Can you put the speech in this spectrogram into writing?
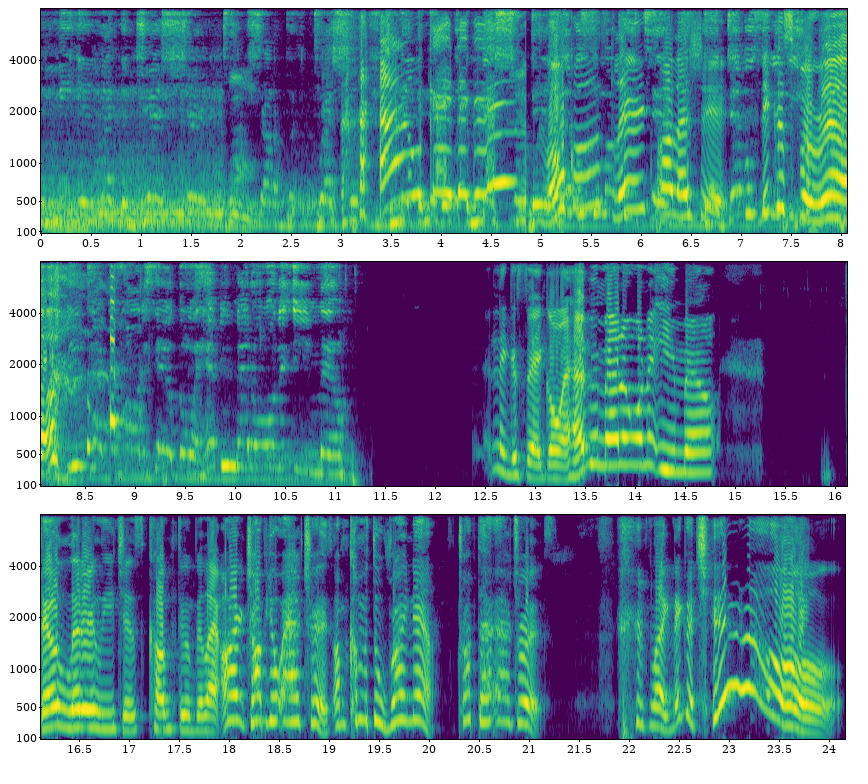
a meeting like the dress shirt. Try to put the pressure. Ah, okay, nigga. Vocals, lyrics, all that shit. Niggas for real. Nigga said going heavy metal on the email. They'll literally just come through and be like, all right, drop your address. I'm coming through right now. Drop that address. like, nigga, chill.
